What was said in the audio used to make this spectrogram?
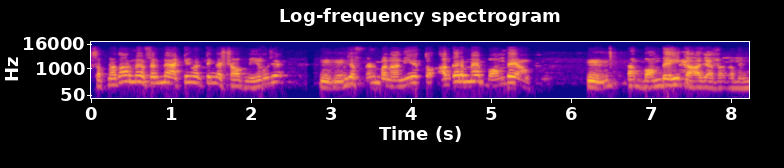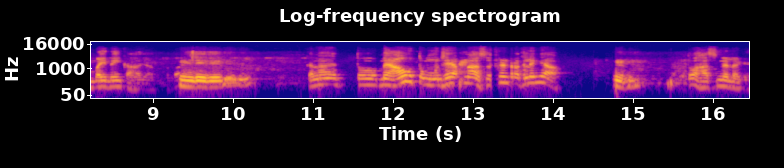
सपना था और मैं फ़िल्म में एक्टिंग एक्टिंग का शौक नहीं है मुझे। हम्म, हम्म, मुझे फ़िल्म बनानी है तो अगर मैं बॉम्बे आऊँ हम्म, तब बॉम्बे ही कहा जाता था मुंबई नहीं कहा जाता था। जी जी जी कहना तो मैं आऊँ तो मुझे अपना असिस्टेंट रख लेंगे आप। हम्म, तो हंसने लगे।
